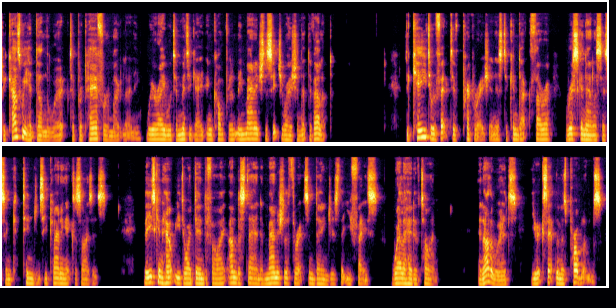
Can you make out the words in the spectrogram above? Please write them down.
Because we had done the work to prepare for remote learning, we were able to mitigate and confidently manage the situation that developed. The key to effective preparation is to conduct thorough risk analysis and contingency planning exercises. These can help you to identify, understand, and manage the threats and dangers that you face well ahead of time. In other words, you accept them as problems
